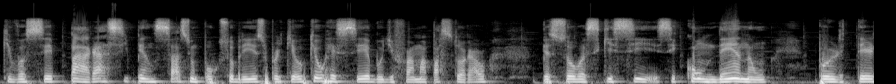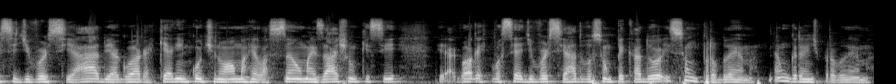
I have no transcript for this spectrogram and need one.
que você parasse e pensasse um pouco sobre isso, porque o que eu recebo de forma pastoral, pessoas que se, se condenam por ter se divorciado e agora querem continuar uma relação, mas acham que se agora que você é divorciado você é um pecador, isso é um problema, é um grande problema.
